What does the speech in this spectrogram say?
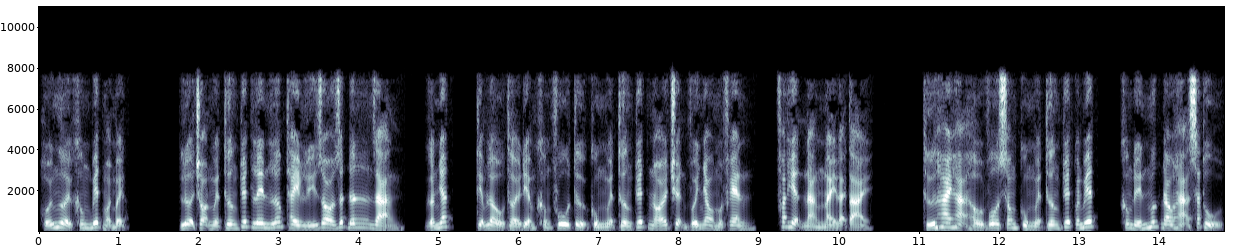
hối người không biết mỏi mệt. Lựa chọn Nguyệt Thương Tuyết lên lớp thay lý do rất đơn giản, gần nhất, tiệm lầu thời điểm khổng phu tử cùng Nguyệt Thương Tuyết nói chuyện với nhau một phen, phát hiện nàng này đại tài. Thứ hai hạ hầu vô song cùng Nguyệt Thương Tuyết quen biết, không đến mức đau hạ sát thủ.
